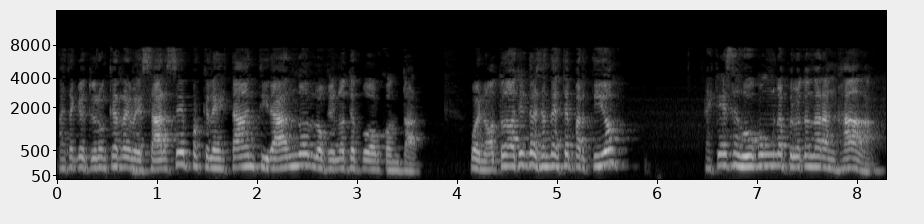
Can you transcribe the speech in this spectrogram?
hasta que tuvieron que regresarse porque les estaban tirando lo que no te puedo contar. Bueno, otro dato interesante de este partido es que se jugó con una pelota anaranjada.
